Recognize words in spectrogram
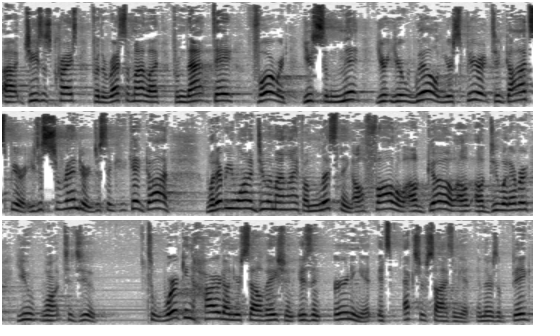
uh, Jesus Christ, for the rest of my life, from that day forward, you submit your, your will, your spirit to God's spirit. You just surrender. Just say, okay, God, Whatever you want to do in my life, I'm listening. I'll follow. I'll go. I'll, I'll do whatever you want to do. So, working hard on your salvation isn't earning it, it's exercising it. And there's a big,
